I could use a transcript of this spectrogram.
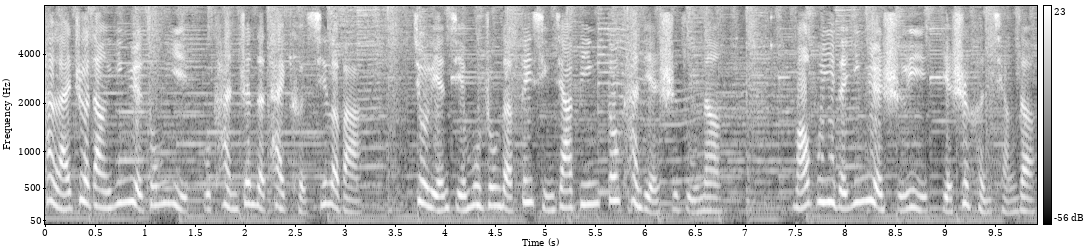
看来这档音乐综艺不看真的太可惜了吧？就连节目中的飞行嘉宾都看点十足呢。毛不易的音乐实力也是很强的，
